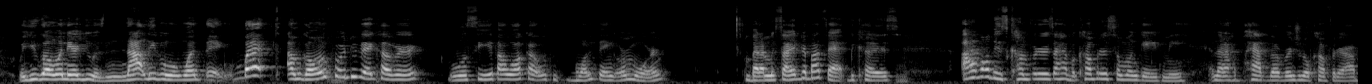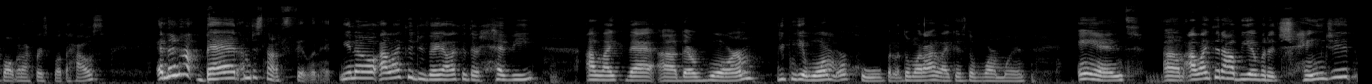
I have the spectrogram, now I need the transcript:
when you go in there, you is not leaving with one thing. But I'm going for a duvet cover. We'll see if I walk out with one thing or more. But I'm excited about that because I have all these comforters. I have a comforter someone gave me. And then I have the original comforter I bought when I first bought the house. And they're not bad. I'm just not feeling it. You know, I like the duvet. I like that they're heavy. I like that uh, they're warm. You can get warm or cool, but the one I like is the warm one. And um, I like that I'll be able to change it,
